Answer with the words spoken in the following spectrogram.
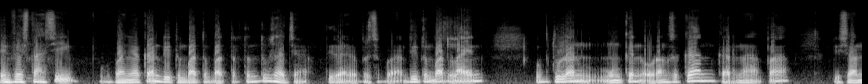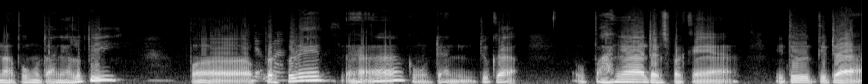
investasi kebanyakan di tempat-tempat tertentu saja tidak ada. Di tempat lain kebetulan mungkin orang segan karena apa? Di sana pengutangnya lebih berbelit, ya, kemudian juga upahnya dan sebagainya itu tidak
